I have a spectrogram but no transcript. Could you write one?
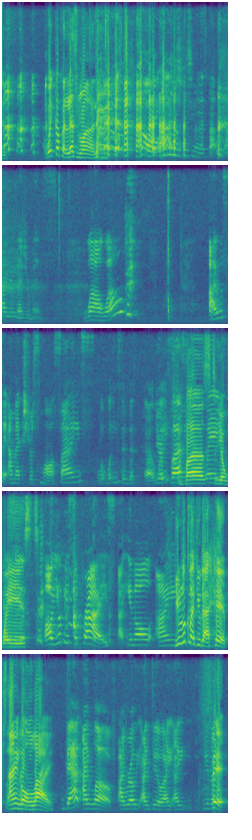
just wake up and let's run. So I'm gonna put you on the spot. What are your measurements? Wow, well, I would say I'm extra small size. What, what do you say? The uh, Your waist? bust, Bust, your waist. Oh, you'll be surprised. Uh, you know, I You look like you got hips. I ain't gonna lie. that I love. I really, I do. I, I you know, Fit,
